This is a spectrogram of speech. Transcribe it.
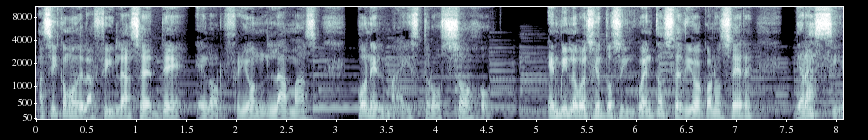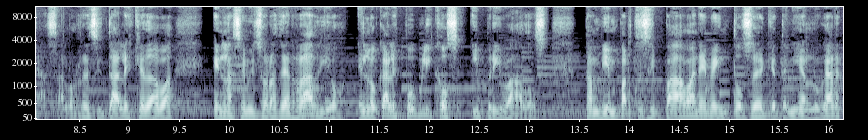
así como de las filas de El Orfeón Lamas con el maestro Sojo. En 1950 se dio a conocer gracias a los recitales que daba en las emisoras de radio, en locales públicos y privados. También participaba en eventos eh, que tenían lugar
